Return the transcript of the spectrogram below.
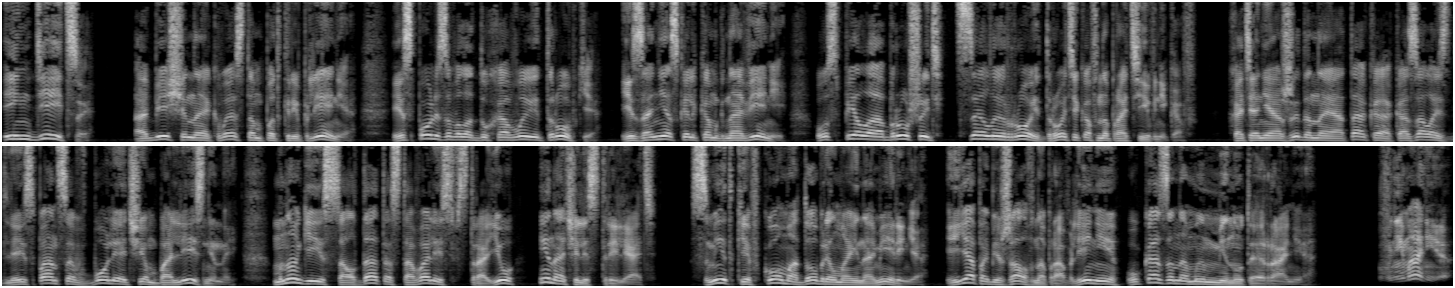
Индейцы, обещанное квестом подкрепление, использовало духовые трубки и за несколько мгновений успела обрушить целый рой дротиков на противников. Хотя неожиданная атака оказалась для испанцев более чем болезненной, многие из солдат оставались в строю и начали стрелять. Смит кивком одобрил мои намерения, и я побежал в направлении, указанном им минутой ранее. «Внимание!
